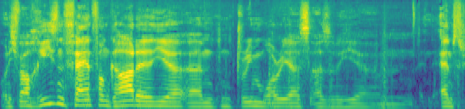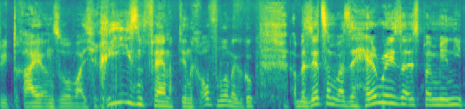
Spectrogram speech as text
Und ich war auch Riesenfan von gerade hier ähm, Dream Warriors, also hier ähm, Elm Street 3 und so, war ich Riesenfan, hab den rauf und runter geguckt. Aber seltsamerweise Hellraiser ist bei mir nie.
